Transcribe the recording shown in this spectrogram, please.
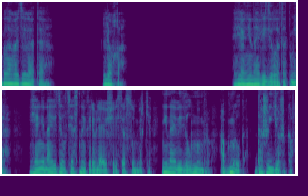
Глава девятая. Лёха. Я ненавидел этот мир. Я ненавидел тесные кривляющиеся сумерки, ненавидел мымру, обмылка, даже ежиков.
